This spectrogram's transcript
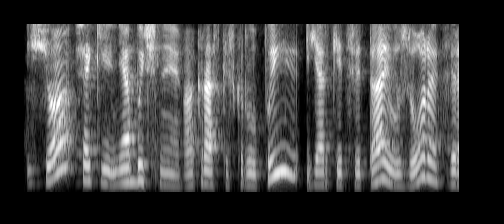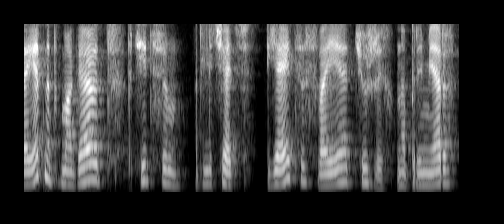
Еще всякие необычные окраски скорлупы, яркие цвета и узоры, вероятно, помогают птицам отличать яйца свои от чужих. Например,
